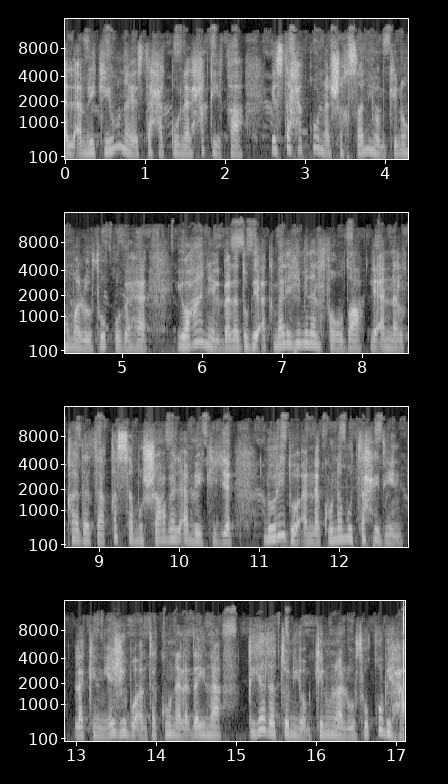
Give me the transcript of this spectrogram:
الأمريكيون يستحقون الحقيقة يستحقون شخصا يمكنهم الوثوق به. يعاني البلد بأكمله من الفوضى لأن القادة قسموا الشعب الأمريكي. نريد أن نكون متحدين لكن يجب أن تكون لدينا قيادة يمكننا الوثوق بها.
